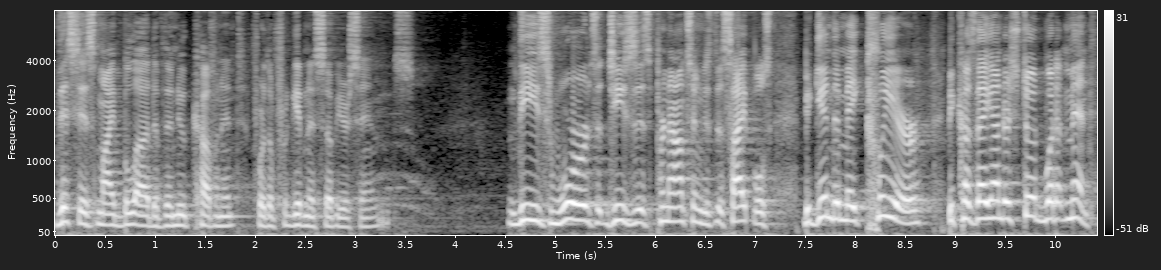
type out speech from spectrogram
This is my blood of the new covenant for the forgiveness of your sins. These words that Jesus is pronouncing to his disciples begin to make clear because they understood what it meant.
